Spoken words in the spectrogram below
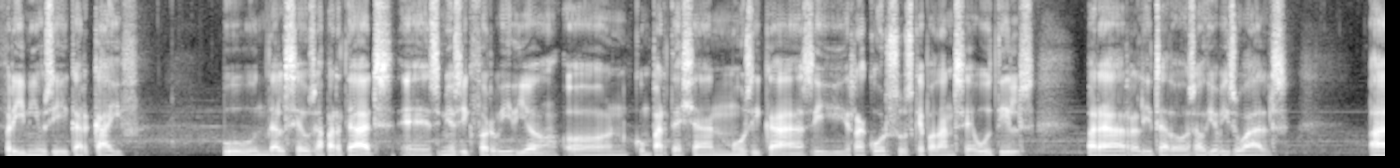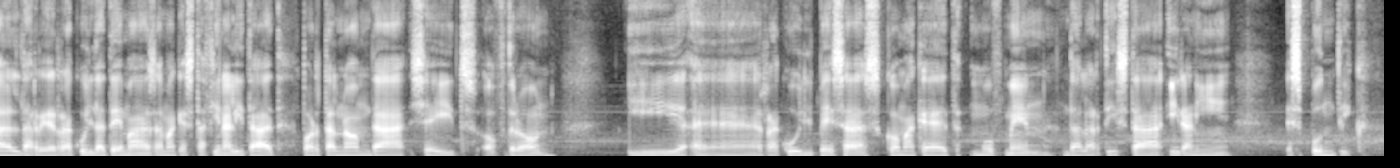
Free Music Archive. Un dels seus apartats és Music for Video, on comparteixen músiques i recursos que poden ser útils per a realitzadors audiovisuals. El darrer recull de temes amb aquesta finalitat porta el nom de Shades of Drone i eh, recull peces com aquest Movement de l'artista iraní Spuntik.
